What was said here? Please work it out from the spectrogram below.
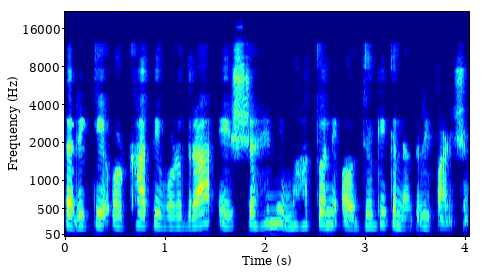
તરીકે ઓળખાતી વડોદરા એ શહેરની મહત્વની ઔદ્યોગિક નગરી પણ છે.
